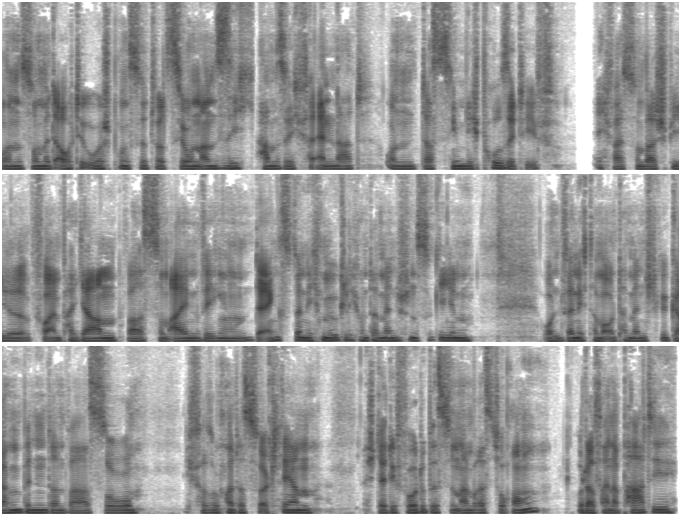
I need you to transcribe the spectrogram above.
und somit auch die Ursprungssituation an sich haben sich verändert und das ziemlich positiv. Ich weiß zum Beispiel, vor ein paar Jahren war es zum einen wegen der Ängste nicht möglich, unter Menschen zu gehen. Und wenn ich da mal unter Menschen gegangen bin, dann war es so, ich versuche mal das zu erklären. Stell dir vor, du bist in einem Restaurant oder auf einer Party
